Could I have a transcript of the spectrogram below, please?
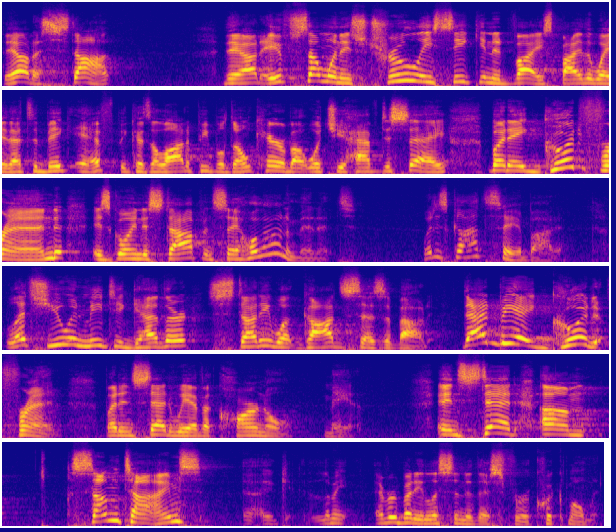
They ought to stop. They ought, if someone is truly seeking advice, by the way, that's a big if because a lot of people don't care about what you have to say. But a good friend is going to stop and say, hold on a minute. What does God say about it? Let's you and me together study what God says about it. That'd be a good friend. But instead, we have a carnal man. Instead, um, sometimes, uh, let me, everybody listen to this for a quick moment.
